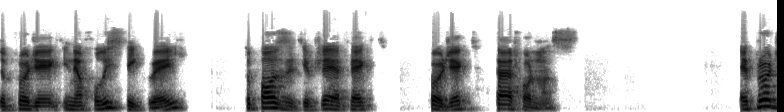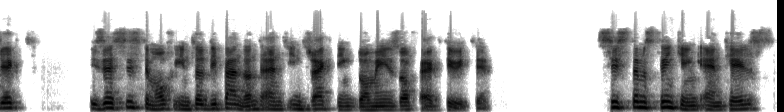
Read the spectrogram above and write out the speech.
the project in a holistic way to positively affect project performance. A project is a system of interdependent and interacting domains of activity. Systems thinking entails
